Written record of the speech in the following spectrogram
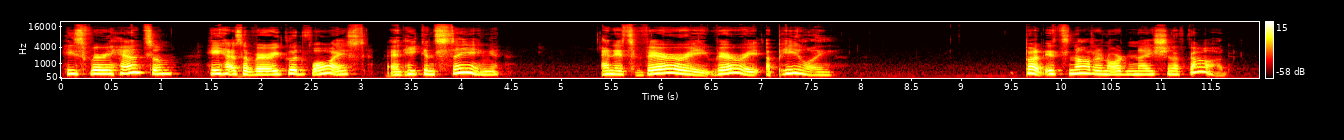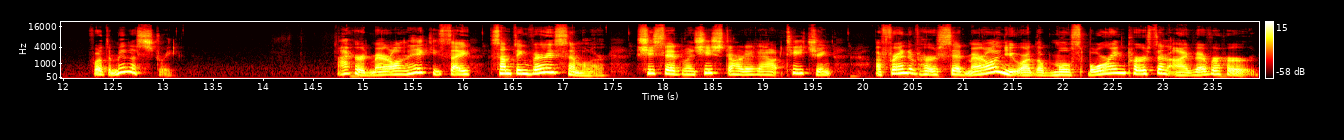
he's very handsome, he has a very good voice and he can sing, and it's very, very appealing. But it's not an ordination of God for the ministry. I heard Marilyn Hickey say something very similar. She said when she started out teaching, a friend of hers said, Marilyn, you are the most boring person I've ever heard.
